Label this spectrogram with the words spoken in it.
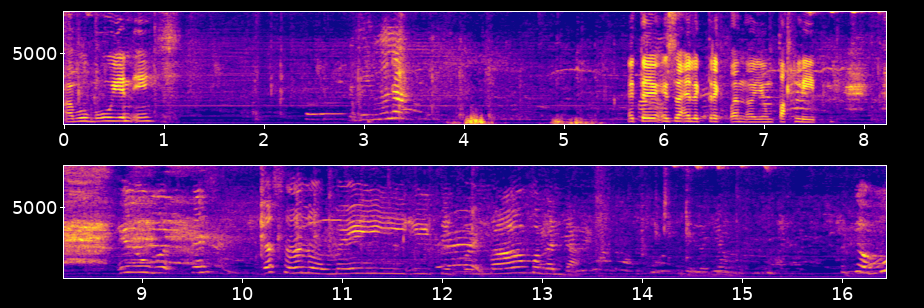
Mabubuo yan eh. Lagay mo na. Ito yung isang electric pan o yung paklit. Tas ano, may itip pa na maganda. Lagyan mo. Lagyan mo.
